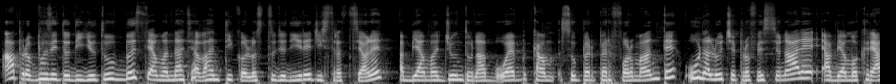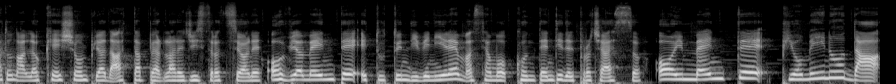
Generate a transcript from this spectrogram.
A proposito di YouTube, siamo andati avanti con lo studio di registrazione, abbiamo aggiunto una webcam super performante, una luce professionale e abbiamo creato una location più adatta per la registrazione. Ovviamente è tutto in divenire, ma siamo contenti del processo. Ho in mente più o meno da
